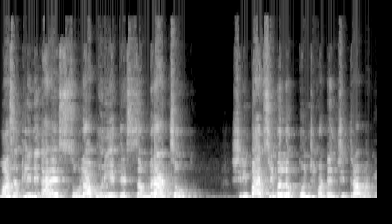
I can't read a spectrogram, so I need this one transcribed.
माझं क्लिनिक आहे सोलापूर येथे सम्राट चौक. श्रीपाद श्री वल्लभ कुंज हॉटेल चित्रामागे.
